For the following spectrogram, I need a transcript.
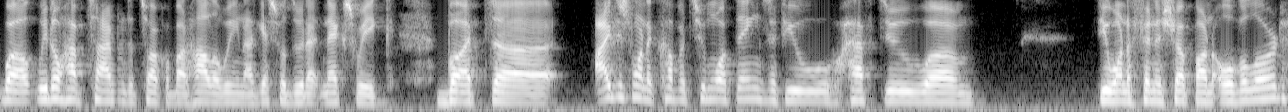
Well, we don't have time to talk about Halloween. I guess we'll do that next week. But uh, I just want to cover two more things. If you have to, um, if you want to finish up on Overlord.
